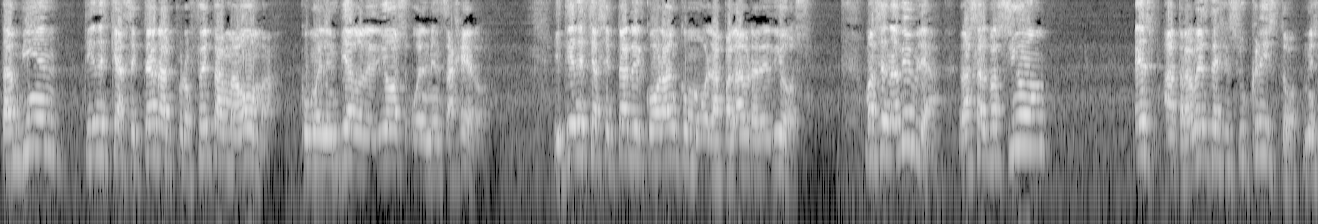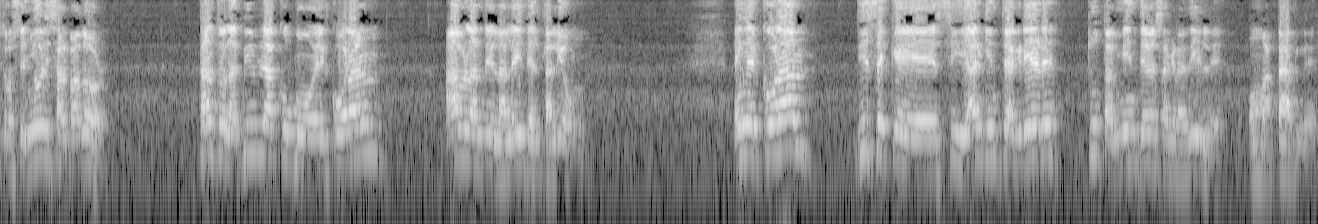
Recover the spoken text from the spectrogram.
También tienes que aceptar al profeta Mahoma como el enviado de Dios o el mensajero. Y tienes que aceptar el Corán como la palabra de Dios. Mas en la Biblia, la salvación es a través de Jesucristo, nuestro Señor y Salvador. Tanto la Biblia como el Corán hablan de la ley del talión. En el Corán dice que si alguien te agriere, tú también debes agredirle o matarle.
